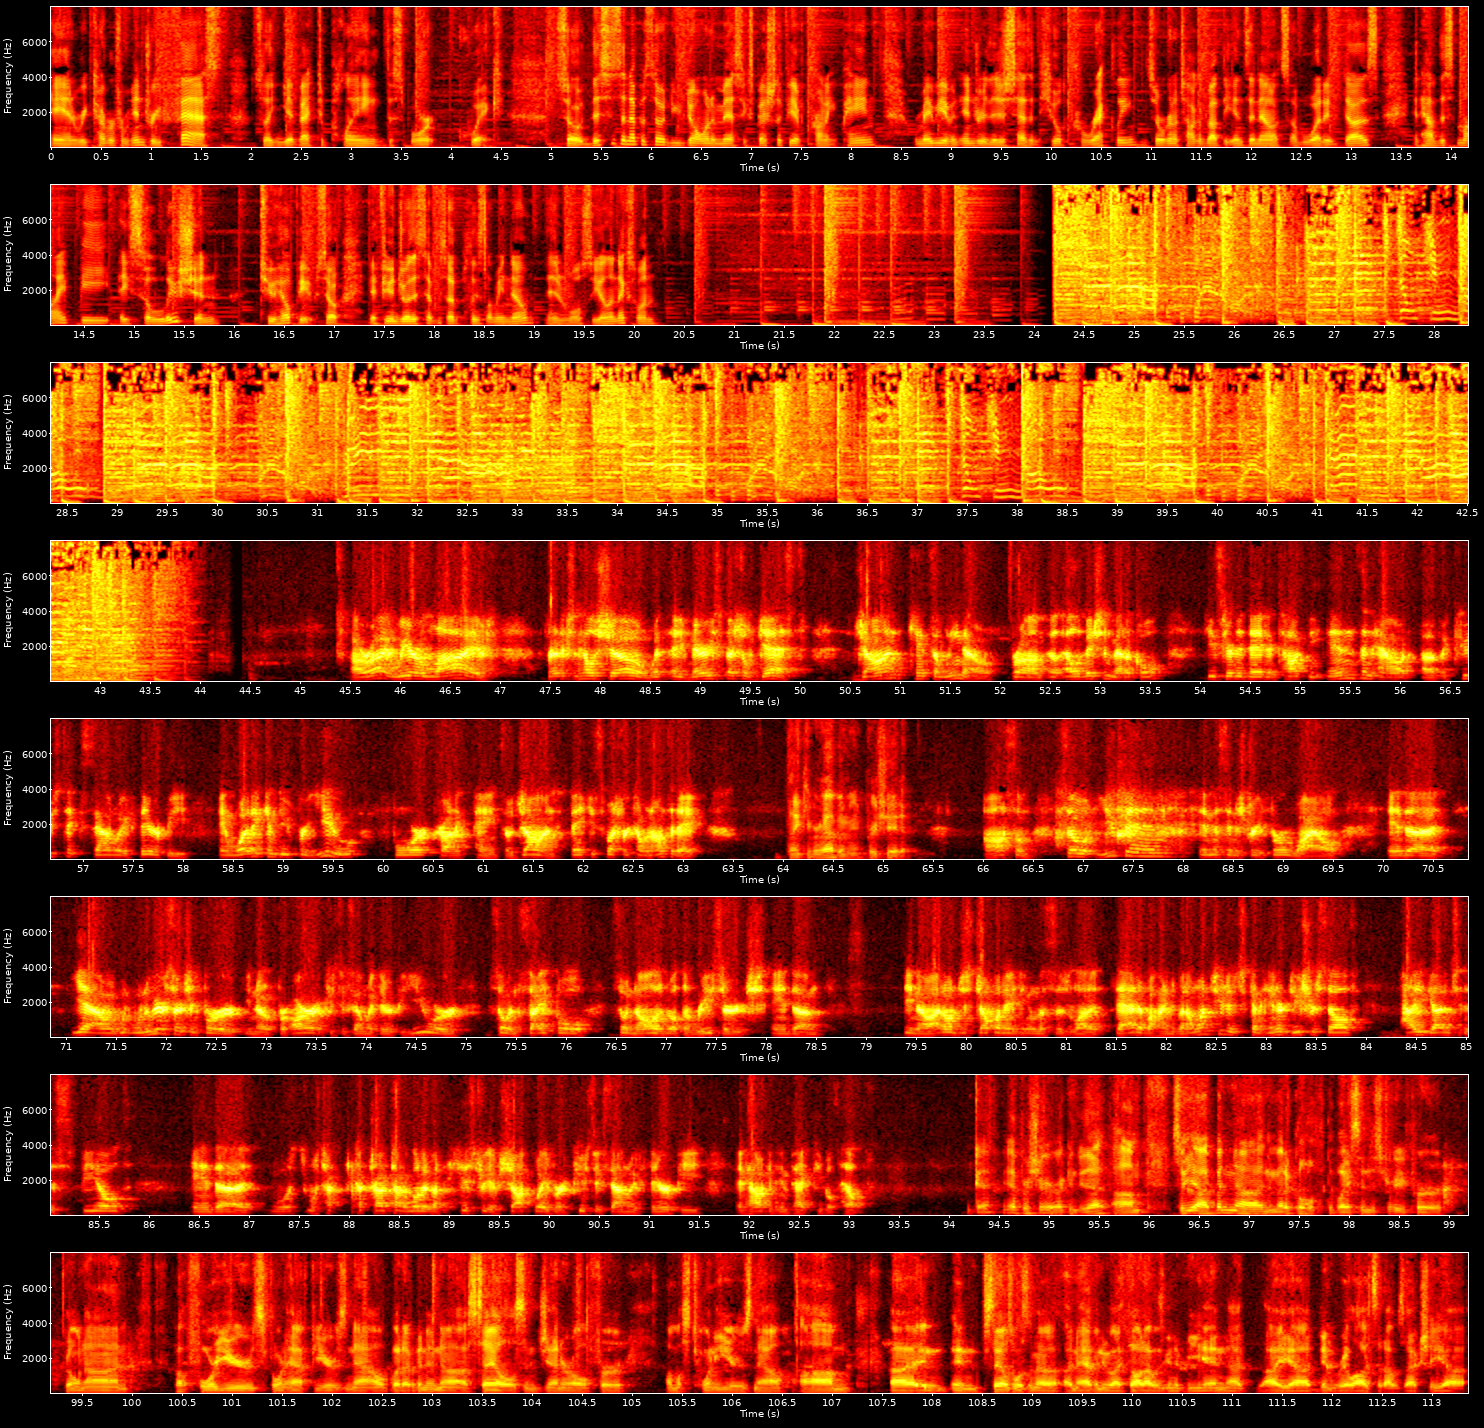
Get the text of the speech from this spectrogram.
and recover from injury fast so they can get back to playing the sport quick. So, this is an episode you don't want to miss, especially if you have chronic pain or maybe you have an injury that just hasn't healed correctly. So, we're going to talk about the ins and outs of what it does and how this might be a solution to help you. So, if you enjoy this episode, please let me know and we'll see you on the next one. Show with a very special guest, John Cancelino from Elevation Medical. He's here today to talk the ins and out of acoustic sound wave therapy and what it can do for you for chronic pain. So, John, thank you so much for coming on today. Thank you for having me. Appreciate it. Awesome. So, you've been in this industry for a while, and uh, yeah, when, when we were searching for you know for our acoustic sound wave therapy, you were so insightful so knowledgeable about the research. And um, you know i don't just jump on anything unless there's a lot of data behind it but i want you to just kind of introduce yourself how you got into this field and uh, we'll, we'll t- try to talk a little bit about the history of shockwave or acoustic sound wave therapy and how it can impact people's health. Okay. Yeah for sure. I can do that. Um, so yeah i've been uh, in the medical device industry for going on about four years four and a half years now but i've been in uh, sales in general for almost 20 years now. Um, uh, and, and, sales wasn't a, an avenue I thought I was going to be in. I, I uh, didn't realize that I was actually a,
